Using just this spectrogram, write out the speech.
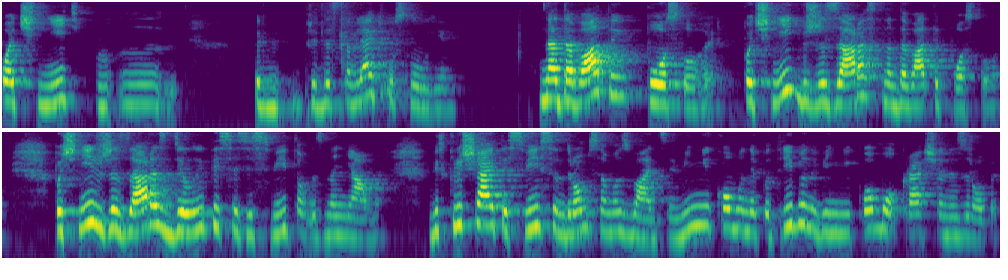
почніть предоставляти услуги, надавати послуги. Почніть вже зараз надавати послуги. Почніть вже зараз ділитися зі світом знаннями. Відключайте свій синдром самозванця. Він нікому не потрібен, він нікому краще не зробить.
